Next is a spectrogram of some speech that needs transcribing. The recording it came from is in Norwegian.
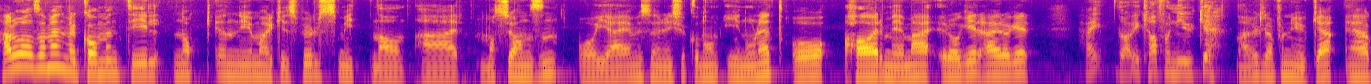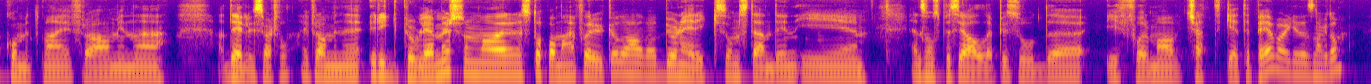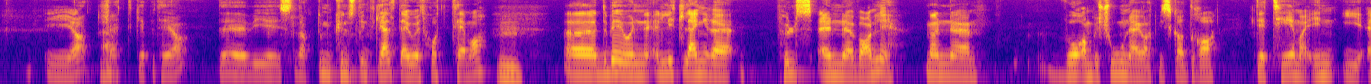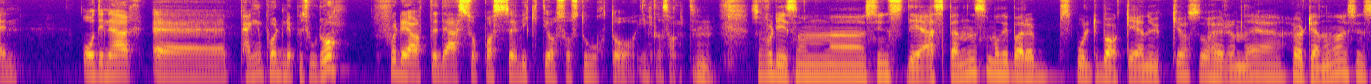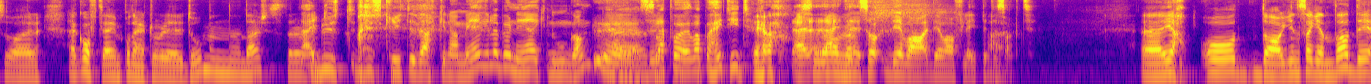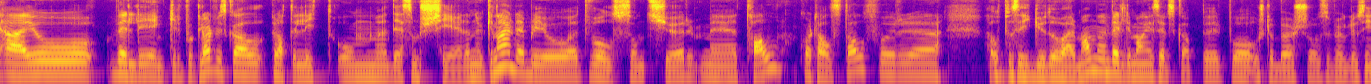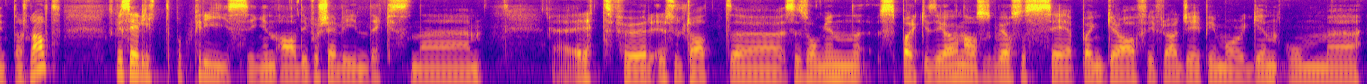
Hallo alle sammen, velkommen til nok en ny Markedspuls. Mitt navn er Mats Johansen, og jeg er investeringsøkonom i Nordnett og har med meg Roger. Hei, Roger. Hei, da er vi klar for en ny uke. Da er vi klar for en ny uke. Jeg har kommet meg fra mine, delvis i hvert fall, fra mine ryggproblemer som har stoppa meg forrige uke. og Da hadde Bjørn Erik som stand-in i en sånn spesialepisode i form av chat-GTP, var det ikke det du snakket om? Ja, chat-GPT, ja. Det vi snakket om kunstig intelligens, det er jo et hot tema. Mm. Eh, det ble jo en litt lengre puls enn vanlig, men eh, vår ambisjon er jo at vi skal dra det temaet inn i en ordinær uh, Pengepodden-episode òg. For det at det er såpass viktig og så stort og interessant. Mm. Så for de som uh, syns det er spennende, så må de bare spole tilbake en uke og så høre om det. Jeg hørte gjennom det. Jeg synes det var, det er ikke ofte jeg er imponert over dere to, men der syns jeg er Nei, du, du skryter verken av meg eller Bjørn Erik noen gang, du. Nei, så det var på, på høy tid. Ja, så det var det, så det var, var fleipete sagt. Eh, ja, og dagens agenda det er jo veldig enkelt forklart. Vi skal prate litt om det som skjer denne uken her. Det blir jo et voldsomt kjør med tall, kvartalstall, for uh, holdt på å si Gud og hvermann, men veldig mange selskaper på Oslo Børs og selvfølgelig også internasjonalt. Skal vi se litt på prisingen av de forskjellige indeksene rett før resultatsesongen sparkes i gang. Og så skal vi også se på en graf fra JP Morgan om eh,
